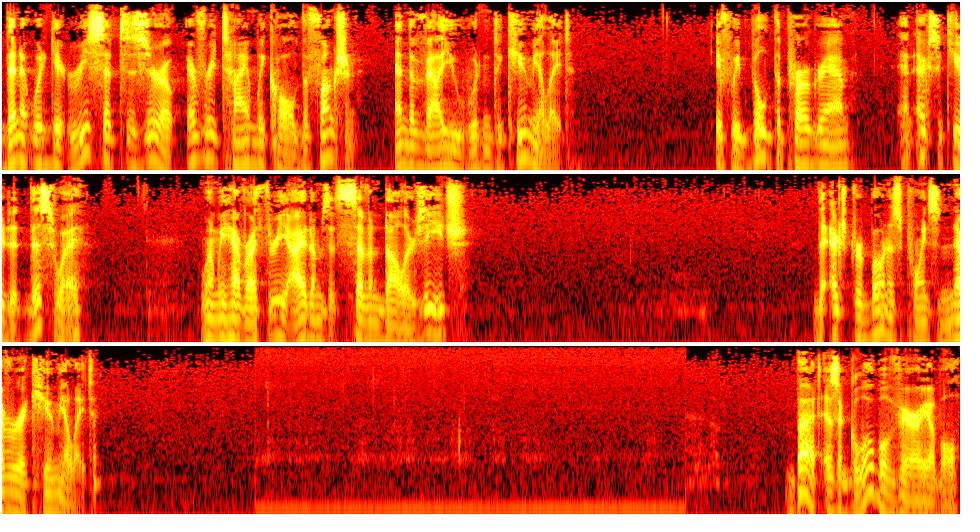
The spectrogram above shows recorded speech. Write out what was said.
then it would get reset to zero every time we called the function, and the value wouldn't accumulate. If we build the program and execute it this way, when we have our three items at $7 each, the extra bonus points never accumulate. But as a global variable,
